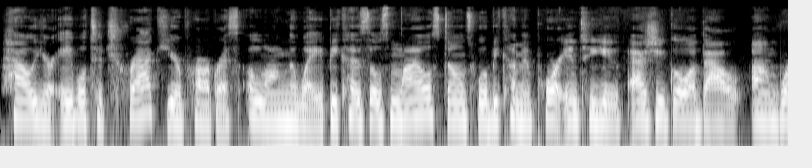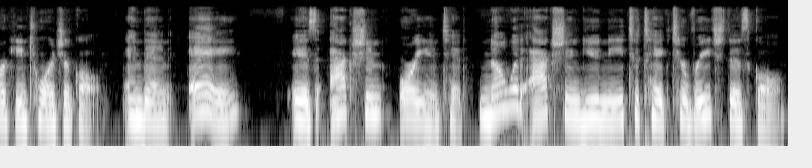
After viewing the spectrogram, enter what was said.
how you're able to track your progress along the way because those milestones will become important to you as you go about um, working towards your goal. And then A is action oriented. Know what action you need to take to reach this goal.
